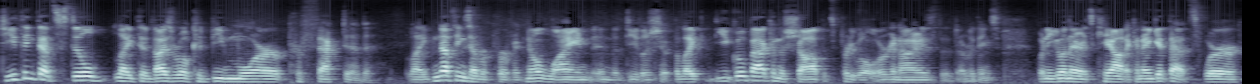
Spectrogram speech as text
do you think that's still like the advisor role could be more perfected? Like nothing's ever perfect, no line in the dealership, but like you go back in the shop, it's pretty well organized. Everything's when you go in there, it's chaotic, and I get that's where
